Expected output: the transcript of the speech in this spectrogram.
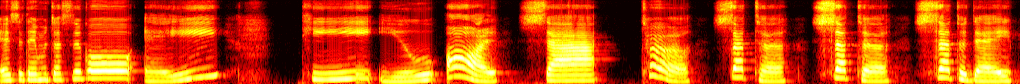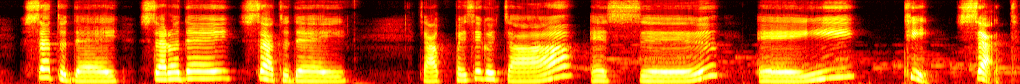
S 대문자 쓰고 A, T, U, R. Satur, Satur, Satur, Saturday, Saturday, Saturday, Saturday. 자, 앞에 세 글자 S A T Sat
